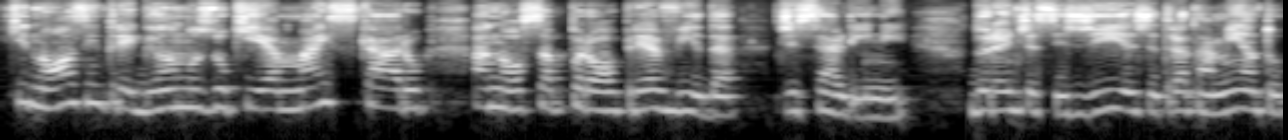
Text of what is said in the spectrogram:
que nós entregamos o que é mais caro, a nossa própria vida, disse Aline. Durante esses dias de tratamento,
